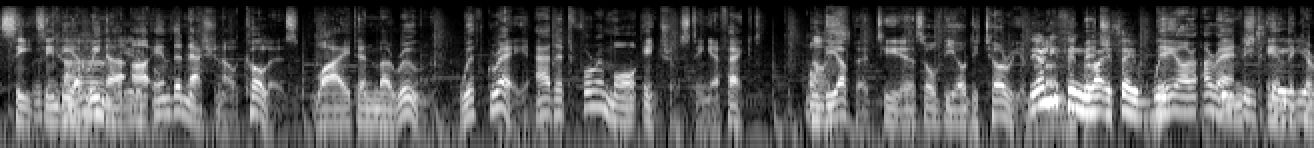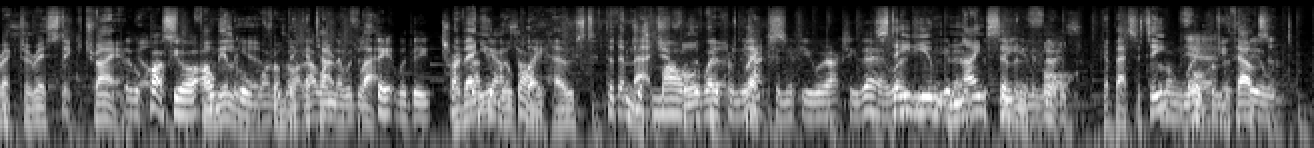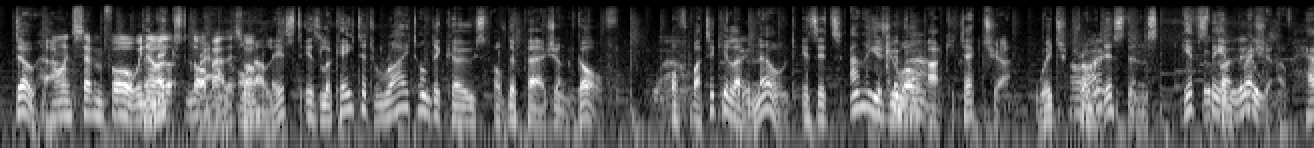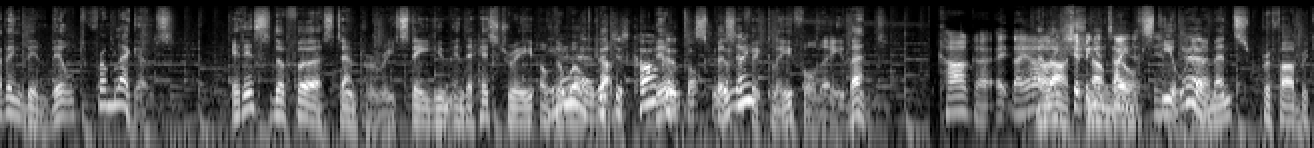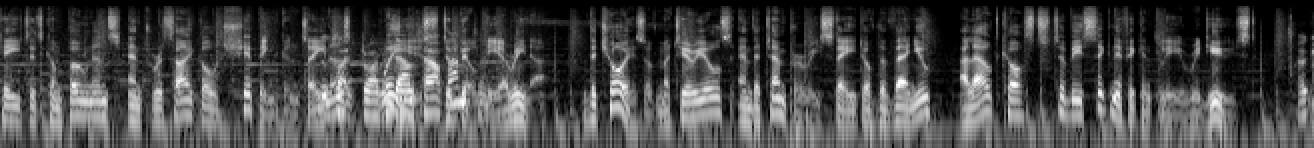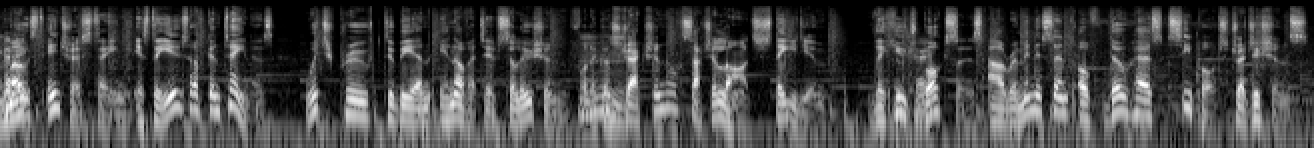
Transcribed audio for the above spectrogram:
Seats in the Okay. arena are in the national colors, white and maroon, with grey added for a more interesting effect. On the upper tiers of the auditorium, The only along thing, pitch, like I say, with, they are with arranged these in the stadiums, characteristic There triangles, were quite a few old familiar school ones from the like that one with the, flag. sta- with the The track around venue the will play host to the Just match miles for away third from the place. action if you were actually there. weren't you? Stadium You know, the seating and that 974, capacity a long way from the 40,000. Doha. Nine seven four. We the know a lot about ground this on our list is located right on the coast of the Persian Gulf. Wow, Of particular okay. note is its unusual architecture, which All from a distance gives Look the impression Lidl's. of having been built from Legos. It is the first temporary stadium in the history of the World Cup cargo built boxes, specifically for the event. Cargo. eh, They A are large shipping number containers. of steel Yeah. elements, prefabricated components, and recycled shipping containers like were used to build the arena. The choice of materials and the temporary state of the venue allowed costs to be significantly reduced. Okay. Most interesting is the use of containers, which proved to be an innovative solution for Hmm. the construction of such a large stadium. The huge Okay. boxes are reminiscent of Doha's seaport traditions.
